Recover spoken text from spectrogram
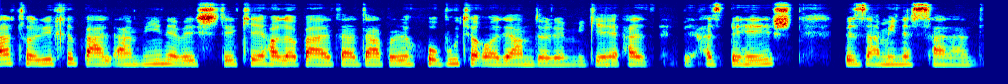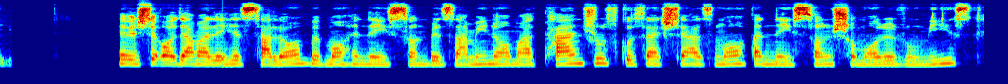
در تاریخ بلعمی نوشته که حالا بعد درباره حبوط آدم داره میگه از, بهشت به زمین سرندی. نوشته آدم علیه السلام به ماه نیسان به زمین آمد. پنج روز گذشته از ماه و نیسان شمار رومی است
